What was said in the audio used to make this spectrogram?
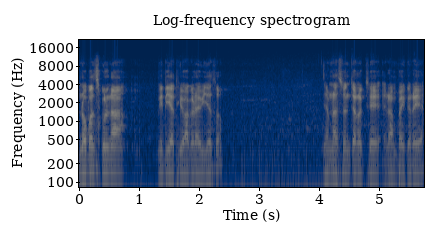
નોબલ સ્કૂલના વિદ્યાર્થીઓ આગળ આવી જશો. જેમના સંચાલક છે રામભાઈ ગરૈયા.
